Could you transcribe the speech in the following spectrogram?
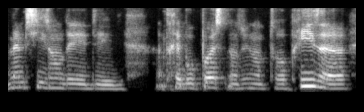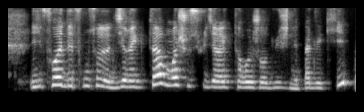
même s'ils ont des, un très beau poste dans une entreprise. Euh. Il faut être des fonctions de directeur. Moi, je suis directeur aujourd'hui, je n'ai pas d'équipe,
